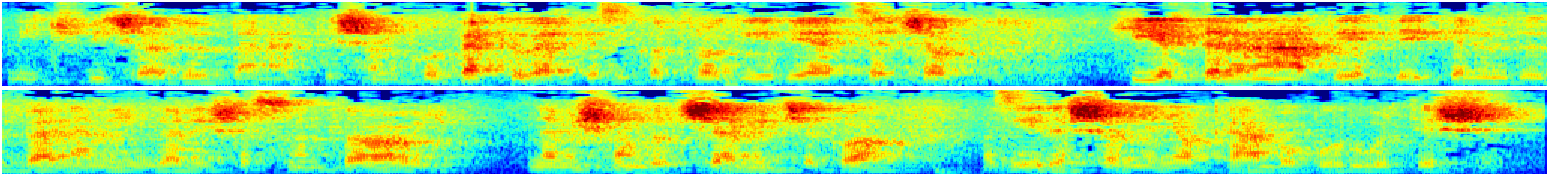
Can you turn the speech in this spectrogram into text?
Nincs, micsoda döbbenet. És amikor bekövetkezik a tragédia, egyszer csak hirtelen átértékelődött benne minden, és azt mondta, hogy nem is mondott semmit, csak a, az édesanyja nyakába borult, és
